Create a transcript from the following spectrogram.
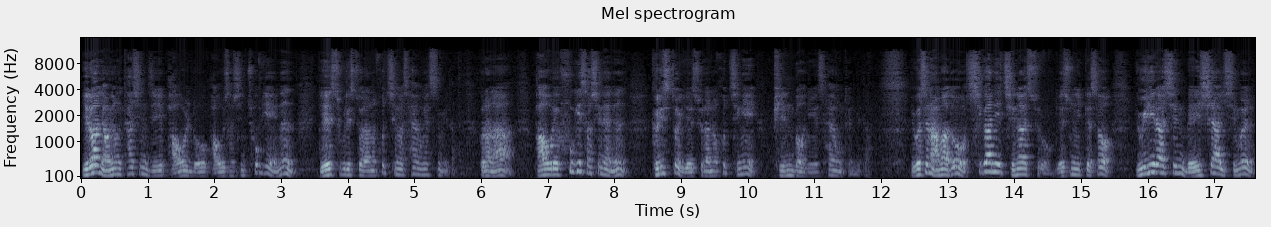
이러한 영향 탓인지 바울도 바울 서신 초기에는 예수 그리스도라는 호칭을 사용했습니다. 그러나 바울의 후기 서신에는 그리스도 예수라는 호칭이 빈번히 사용됩니다. 이것은 아마도 시간이 지날수록 예수님께서 유일하신 메시아이심을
